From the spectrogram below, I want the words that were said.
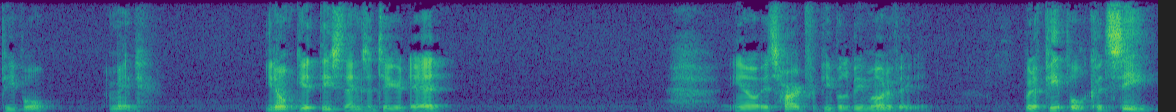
people. I mean you don't get these things until you're dead. You know it's hard for people to be motivated but if people could see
